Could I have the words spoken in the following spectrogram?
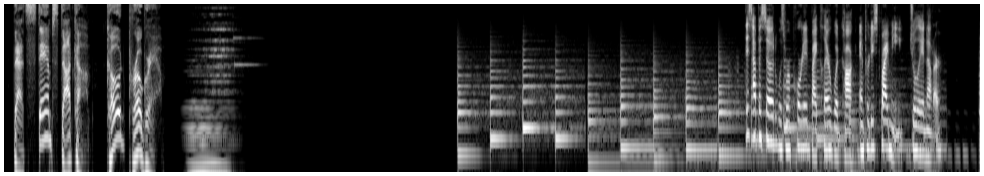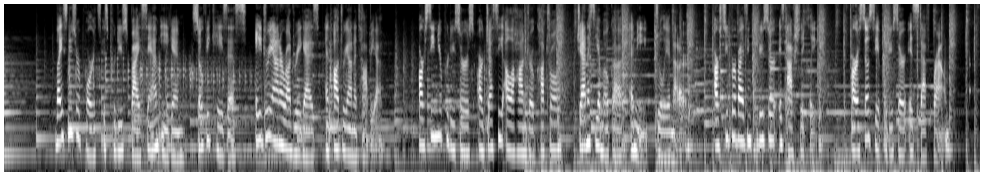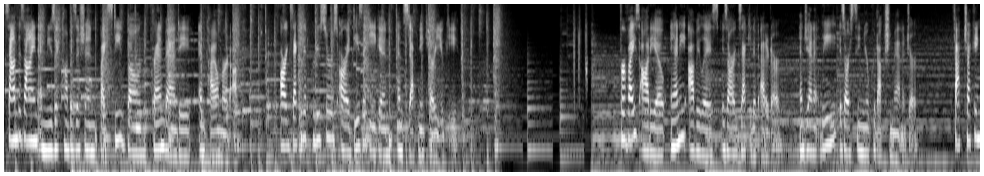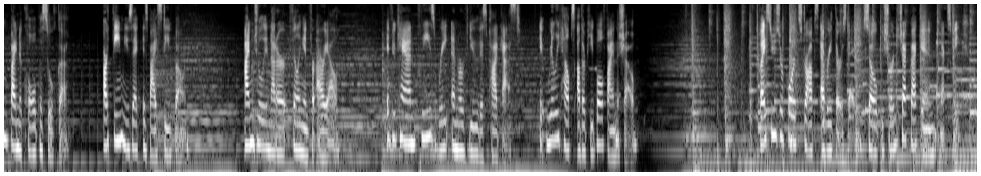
That's stamps.com. Code program. This episode was reported by Claire Woodcock and produced by me, Julia Nutter. Vice News Reports is produced by Sam Egan, Sophie Kazis, Adriana Rodriguez, and Adriana Tapia. Our senior producers are Jesse Alejandro Cottrell, Janice Yamoka, and me, Julia Nutter. Our supervising producer is Ashley Cleek. Our associate producer is Steph Brown. Sound design and music composition by Steve Bone, Pran Bandy, and Kyle Murdoch. Our executive producers are Adizah Eghan and Stephanie Kariuki. For Vice Audio, Annie Aviles is our executive editor, and Janet Lee is our senior production manager. Fact checking by Nicole Pasulka. Our theme music is by Steve Bone. I'm Julia Nutter, filling in for Ariel. If you can, please rate and review this podcast. It really helps other people find the show. Vice News Reports drops every Thursday, so be sure to check back in next week.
